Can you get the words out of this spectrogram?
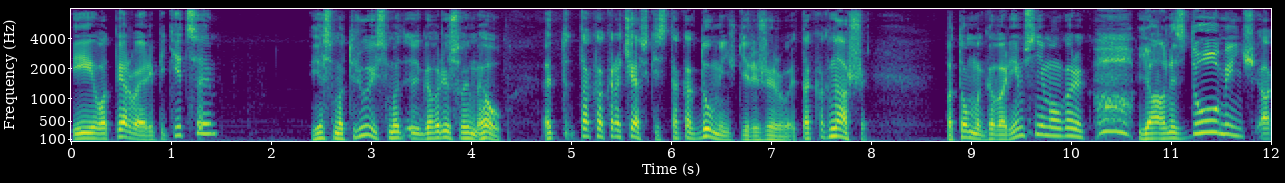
И вот первая репетиция, я смотрю и смотрю, говорю своим, эу, это так как Рачевский, так как Думинч дирижирует, так как наши. Потом мы говорим с ним, он говорит, Янис Думинч. А,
